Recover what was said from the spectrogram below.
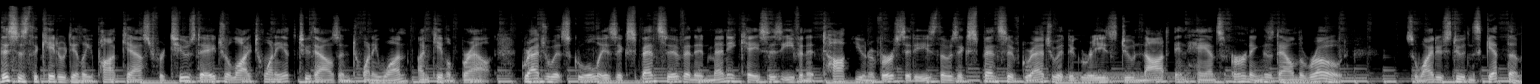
This is the Cato Daily Podcast for Tuesday, July 20th, 2021. I'm Caleb Brown. Graduate school is expensive, and in many cases, even at top universities, those expensive graduate degrees do not enhance earnings down the road. So, why do students get them?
